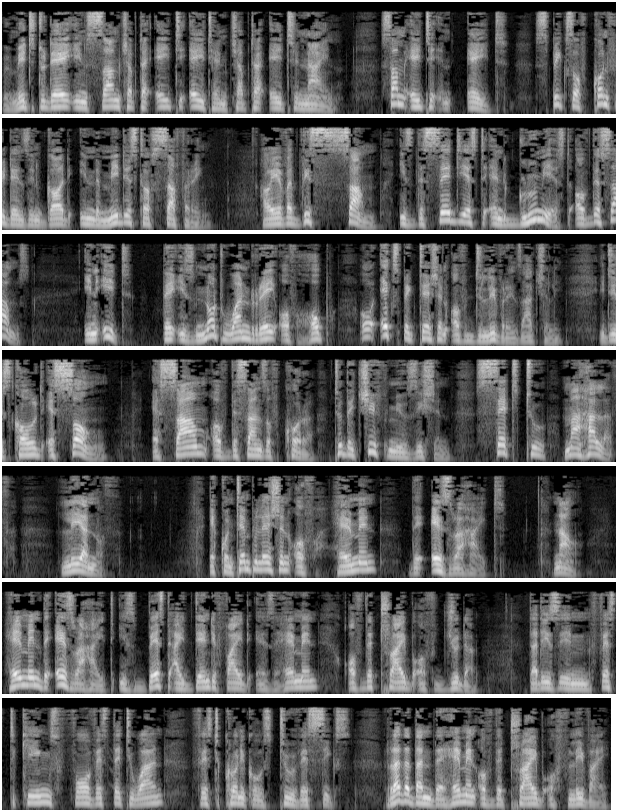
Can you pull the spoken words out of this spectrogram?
We meet today in Psalm chapter 88 and chapter 89. Psalm 88 speaks of confidence in God in the midst of suffering. However, this psalm is the saddest and gloomiest of the psalms. In it, there is not one ray of hope or expectation of deliverance actually. It is called a song, a psalm of the sons of Korah to the chief musician, set to Mahalath, Leanoth, a contemplation of Heman the Ezrahite. Now, Heman the Ezrahite is best identified as Heman of the tribe of Judah. That is in 1 Kings 4 verse 31, 1 Chronicles 2 verse 6. Rather than the Heman of the tribe of Levi,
